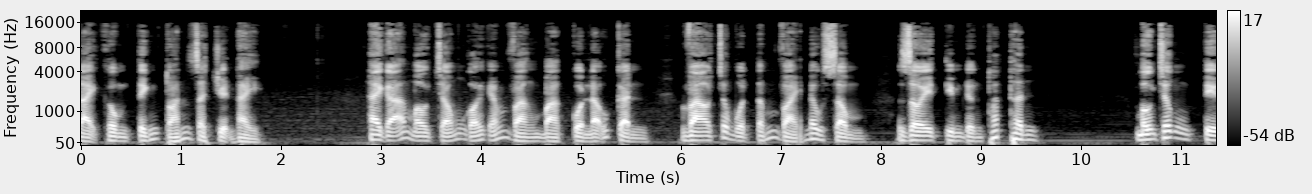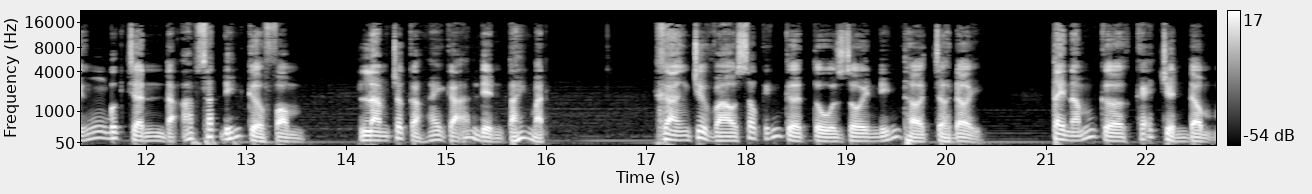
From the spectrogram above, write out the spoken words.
lại không tính toán ra chuyện này. Hai gã màu trống gói ghém vàng bạc của lão cần vào trong một tấm vải nâu sồng, rồi tìm đường thoát thân. Bỗng trông tiếng bước chân đã áp sát đến cửa phòng, làm cho cả hai gã liền tái mặt. Khang chui vào sau cánh cửa tù rồi nín thở chờ đợi. Tay nắm cửa khẽ chuyển động,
